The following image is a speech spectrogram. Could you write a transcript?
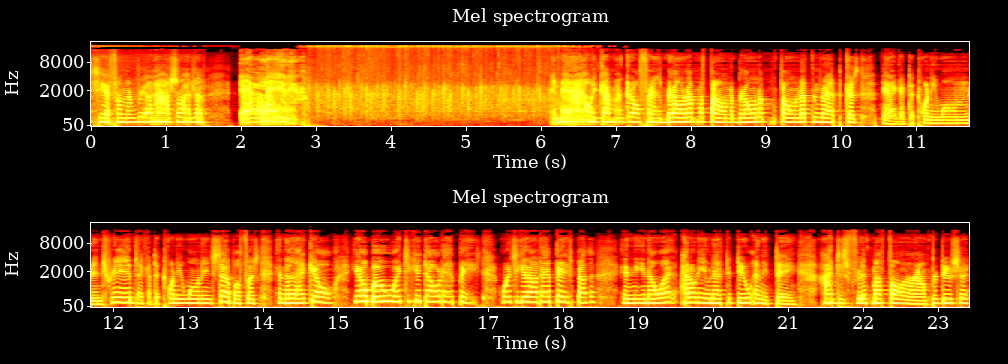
Here from the Real Housewives of Atlanta. Man, I always got my girlfriends blowing up my phone and blowing up my phone left and right because, man, I got the 21 inch rims, I got the 21 inch subwoofers, and they're like, yo, yo, boo, where'd you get all that bass? Where'd you get all that bass, brother? And you know what? I don't even have to do anything. I just flip my phone around. Producer,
